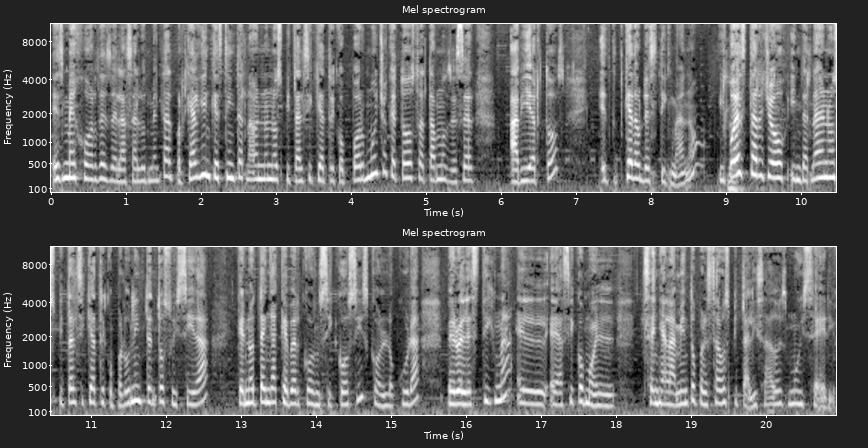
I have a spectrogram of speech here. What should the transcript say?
es mejor desde la salud mental, porque alguien que esté internado en un hospital psiquiátrico, por mucho que todos tratamos de ser abiertos, eh, queda un estigma, ¿no? Y puede estar yo internada en un hospital psiquiátrico por un intento suicida que no tenga que ver con psicosis, con locura, pero el estigma, el, eh, así como el señalamiento por estar hospitalizado es muy serio.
